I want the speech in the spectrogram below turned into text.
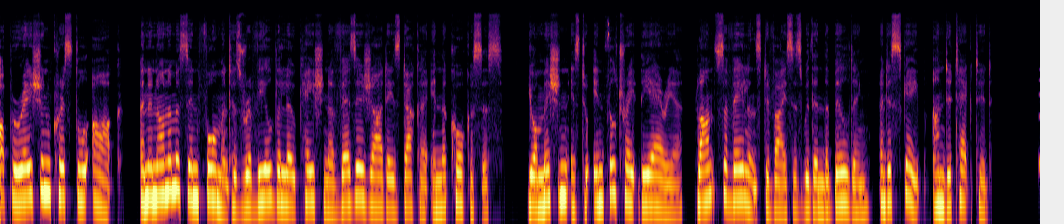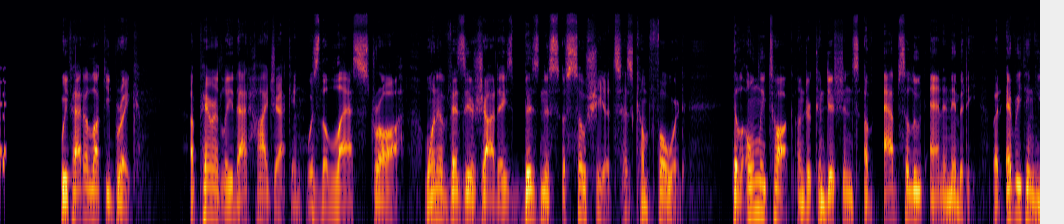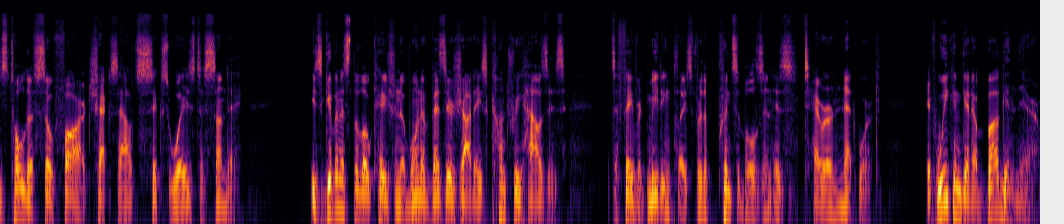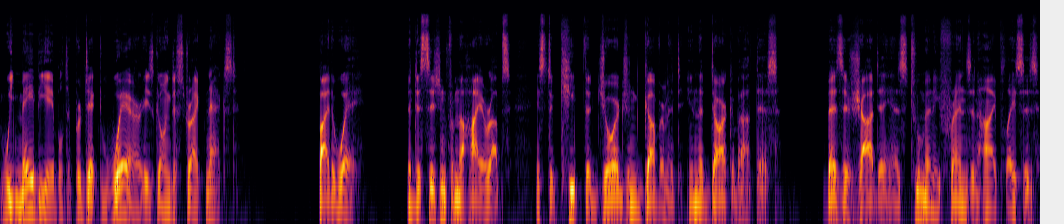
Operation Crystal Arc. An anonymous informant has revealed the location of Vezirzadeh's dacha in the Caucasus. Your mission is to infiltrate the area, plant surveillance devices within the building, and escape undetected. We've had a lucky break. Apparently, that hijacking was the last straw. One of Vezirzadeh's business associates has come forward. He'll only talk under conditions of absolute anonymity, but everything he's told us so far checks out six ways to Sunday. He's given us the location of one of Vezirzadeh's country houses. It's a favorite meeting place for the principals in his terror network. If we can get a bug in there, we may be able to predict where he's going to strike next. By the way, the decision from the higher ups is to keep the Georgian government in the dark about this. Vezirzadeh has too many friends in high places.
